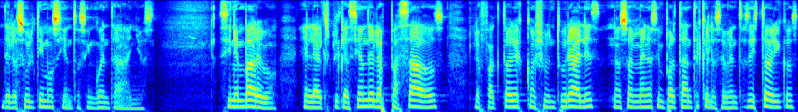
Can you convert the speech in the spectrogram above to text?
de los últimos 150 años. Sin embargo, en la explicación de los pasados, los factores coyunturales no son menos importantes que los eventos históricos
